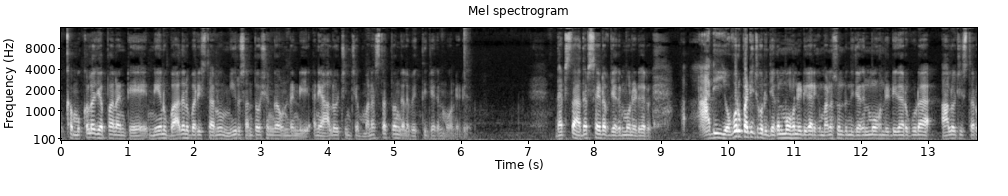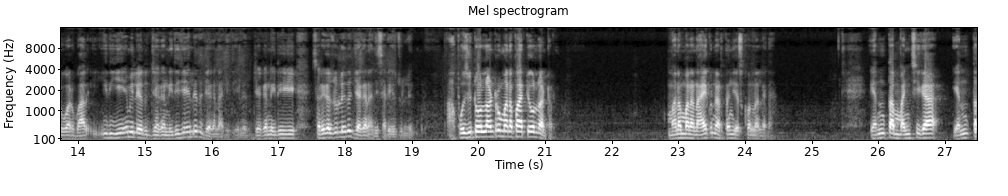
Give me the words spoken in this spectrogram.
ఒక్క ముక్కలో చెప్పాలంటే నేను బాధలు భరిస్తాను మీరు సంతోషంగా ఉండండి అని ఆలోచించే మనస్తత్వం గల వ్యక్తి Jaganmohan Reddy garu. That's the other side of Jaganmohan Reddy garu. అది ఎవరు పట్టించుకోరు. జగన్మోహన్ రెడ్డి గారికి మనసు ఉంటుంది. జగన్మోహన్ రెడ్డి గారు కూడా ఆలోచిస్తారు. వారు బాధ ఇది ఏమీ లేదు. జగన్ ఇది చేయలేదు. జగన్ అది చేయలేదు. జగన్ ఇది సరిగా చూడలేదు. జగన్ అది సరిగా చూడలేదు. ఆపోజిట్ వాళ్ళు అంటారు. మన పార్టీ వాళ్ళు అంటారు. మనం మన నాయకుని అర్థం చేసుకోవాలా లేదా? ఎంత మంచిగా ఎంత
